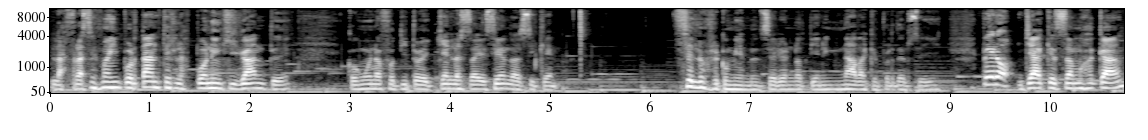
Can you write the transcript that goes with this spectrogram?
las frases más importantes las ponen gigante con una fotito de quién las está diciendo, así que se los recomiendo, en serio, no tienen nada que perderse ahí. Pero ya que estamos acá,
